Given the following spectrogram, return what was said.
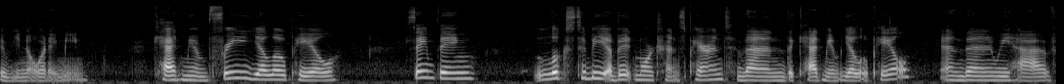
if you know what I mean. Cadmium free yellow pale, same thing, looks to be a bit more transparent than the cadmium yellow pale. And then we have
